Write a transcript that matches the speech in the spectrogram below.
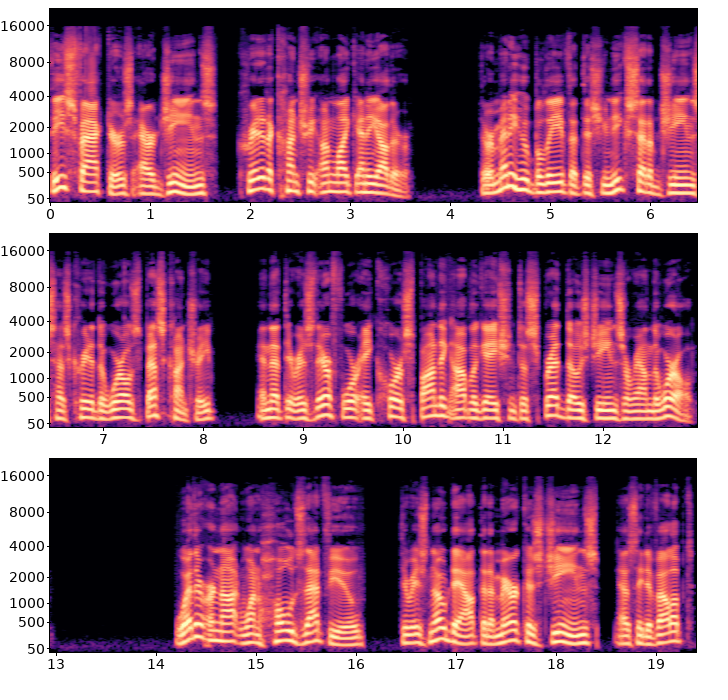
These factors, our genes, created a country unlike any other. There are many who believe that this unique set of genes has created the world's best country, and that there is therefore a corresponding obligation to spread those genes around the world. Whether or not one holds that view, there is no doubt that America's genes, as they developed,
